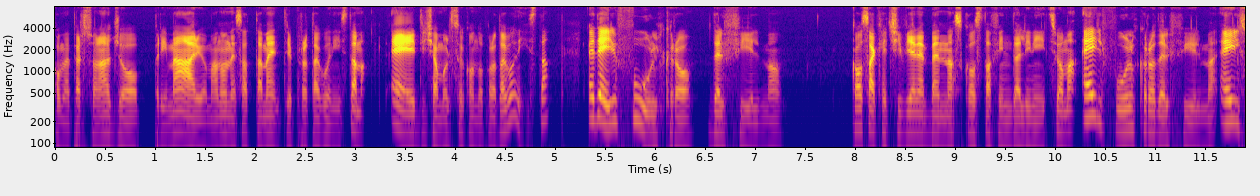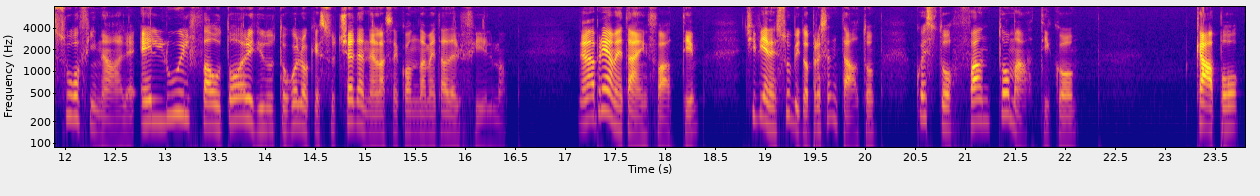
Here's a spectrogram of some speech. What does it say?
come personaggio primario, ma non esattamente il protagonista, ma è diciamo il secondo protagonista, ed è il fulcro del film. Cosa che ci viene ben nascosta fin dall'inizio, ma è il fulcro del film, è il suo finale, è lui il fautore di tutto quello che succede nella seconda metà del film. Nella prima metà, infatti, ci viene subito presentato questo fantomatico capo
